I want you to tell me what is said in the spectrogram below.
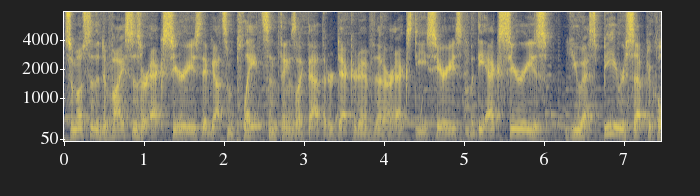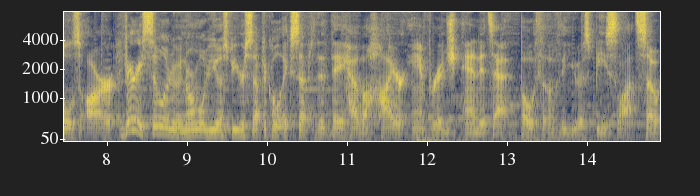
So most of the devices are X series. They've got some plates and things like that that are decorative that are XD series. But the X series USB receptacles are very similar to a normal USB receptacle, except that they have a higher amperage and it's at both of the USB slots. So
